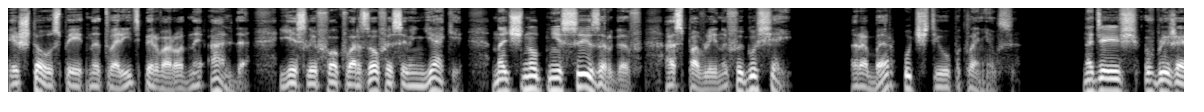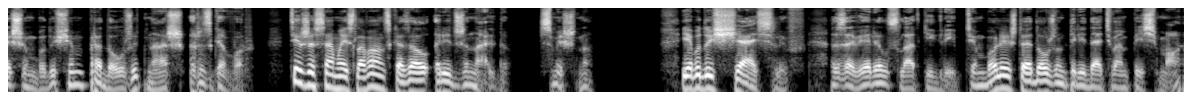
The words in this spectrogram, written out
И что успеет натворить первородный Альда, если фок Варзов и Савиньяки начнут не с изоргов, а с павлинов и гусей?» Робер учтиво поклонился. Надеюсь, в ближайшем будущем продолжить наш разговор. Те же самые слова он сказал Риджинальду. Смешно. «Я буду счастлив», — заверил сладкий гриб, «тем более, что я должен передать вам письмо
